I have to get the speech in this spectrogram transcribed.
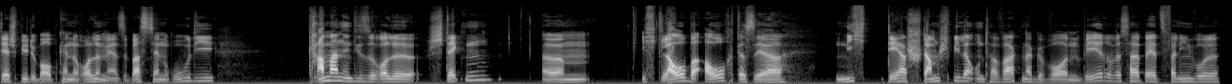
der spielt überhaupt keine Rolle mehr. Sebastian Rudi kann man in diese Rolle stecken. Ähm, ich glaube auch, dass er nicht der Stammspieler unter Wagner geworden wäre, weshalb er jetzt verliehen wurde.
